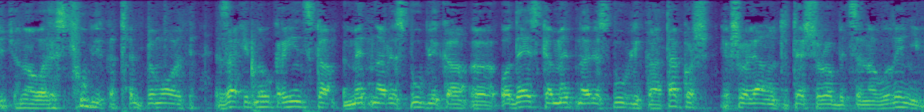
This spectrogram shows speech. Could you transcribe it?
Тютюнова Республіка, так би мовити, Західноукраїнська митна республіка, е, Одеська митна республіка. А також, якщо глянути те, що робиться на Волині,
